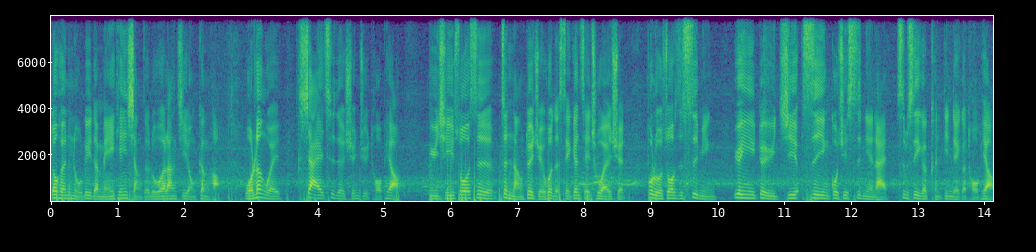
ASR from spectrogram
都很努力的，每一天想着如何让基隆更好。我认为下一次的选举投票，与其说是政党对决或者谁跟谁出来选，不如说是市民愿意对于基适应过去四年来是不是一个肯定的一个投票。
